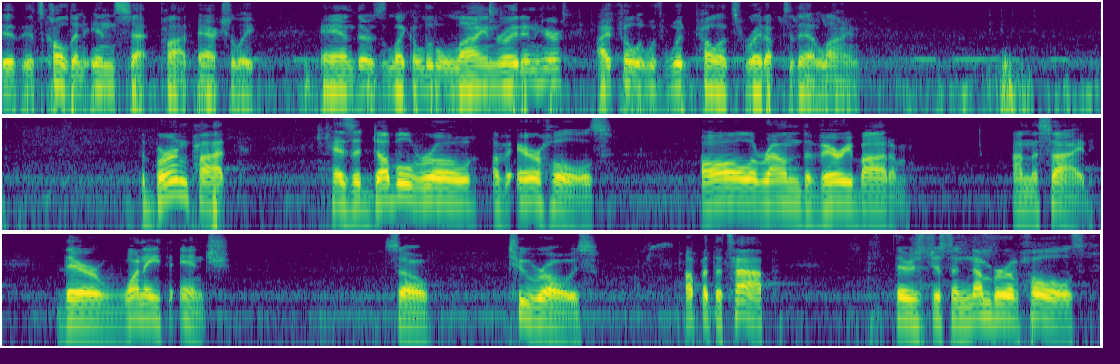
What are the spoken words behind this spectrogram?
it, it's called an inset pot, actually. And there's like a little line right in here. I fill it with wood pellets right up to that line. The burn pot has a double row of air holes all around the very bottom on the side. They're 1 8 inch. So two rows. Up at the top, there's just a number of holes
